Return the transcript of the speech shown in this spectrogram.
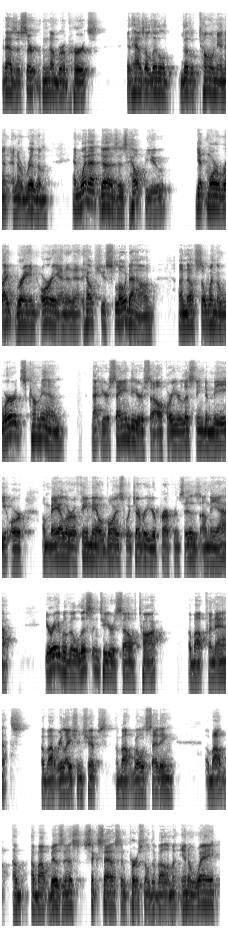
It has a certain number of hertz. It has a little little tone in it and a rhythm. And what that does is help you get more right brain oriented and it helps you slow down enough so when the words come in that you're saying to yourself or you're listening to me or a male or a female voice, whichever your preference is on the app, you're able to listen to yourself talk about finance, about relationships, about goal setting, about about business success and personal development in a way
